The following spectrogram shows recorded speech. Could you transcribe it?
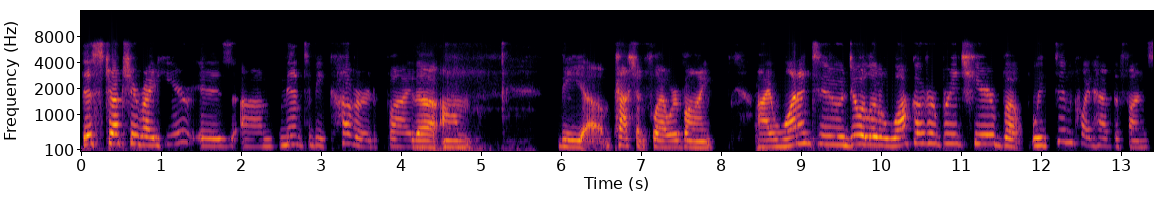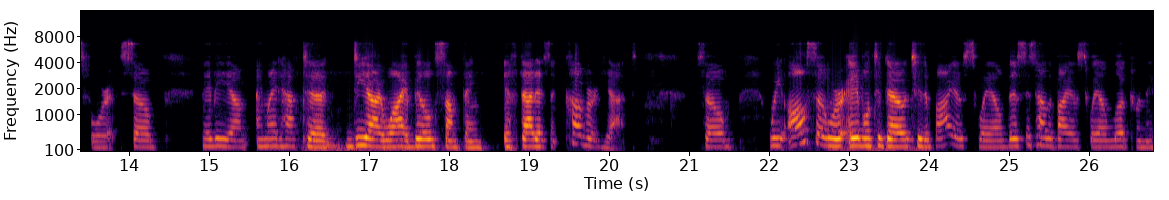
This structure right here is um, meant to be covered by the, um, the uh, passion flower vine. I wanted to do a little walkover bridge here, but we didn't quite have the funds for it. So maybe um, I might have to DIY build something if that isn't covered yet. So We also were able to go to the bioswale. This is how the bioswale looked when they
